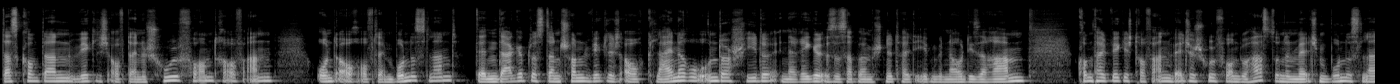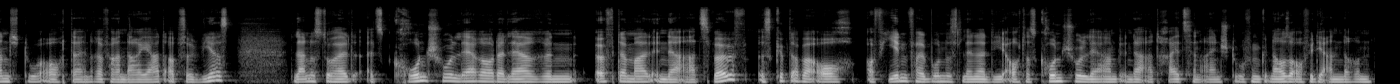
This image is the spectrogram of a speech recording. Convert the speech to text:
Das kommt dann wirklich auf deine Schulform drauf an und auch auf dein Bundesland, denn da gibt es dann schon wirklich auch kleinere Unterschiede. In der Regel ist es aber im Schnitt halt eben genau dieser Rahmen. Kommt halt wirklich drauf an, welche Schulform du hast und in welchem Bundesland du auch dein Referendariat absolvierst landest du halt als Grundschullehrer oder Lehrerin öfter mal in der A12. Es gibt aber auch auf jeden Fall Bundesländer, die auch das Grundschullehramt in der A13 einstufen, genauso auch wie die anderen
